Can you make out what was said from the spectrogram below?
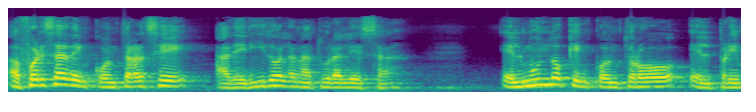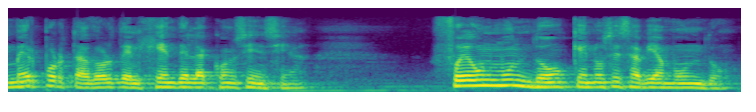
A fuerza de encontrarse adherido a la naturaleza, el mundo que encontró el primer portador del gen de la conciencia fue un mundo que no se sabía mundo,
